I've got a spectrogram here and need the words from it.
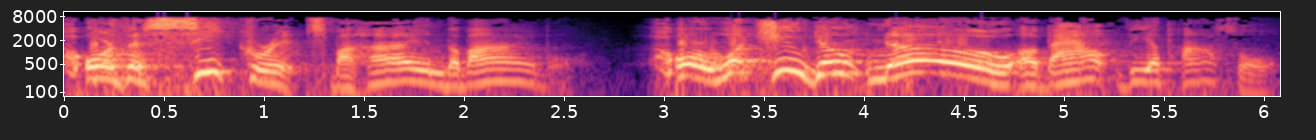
Or the secrets behind the Bible. Or what you don't know about the apostles.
